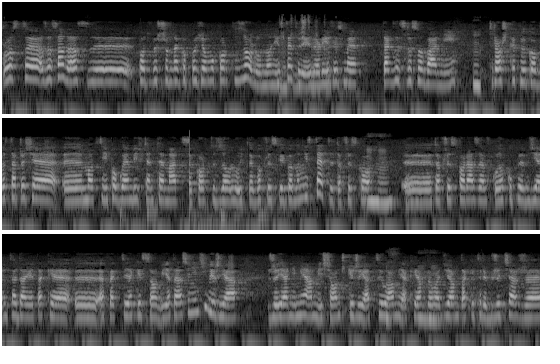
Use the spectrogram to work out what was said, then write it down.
prosta zasada z y, podwyższonego poziomu kortyzolu. No niestety, Oczywiście, jeżeli tak. jesteśmy tak zestresowani, hmm. troszkę tylko wystarczy się y, mocniej pogłębić w ten temat kortyzolu i tego wszystkiego. No niestety to wszystko, hmm. y, to wszystko razem w kupy wzięte daje takie y, efekty, jakie są. I ja teraz się nie dziwię, że ja że ja nie miałam miesiączki, że ja tyłam, jak ja mhm. prowadziłam taki tryb życia, że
